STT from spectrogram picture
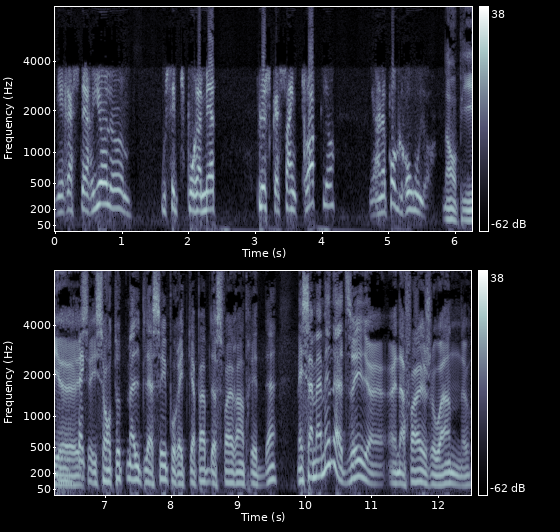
les restérias, là, où c'est que tu pourrais mettre plus que 5 trucks, là, il n'y en a pas gros, là. Non, puis euh, que- ils sont tous mal placés pour être capables de se faire rentrer dedans. Mais ça m'amène à dire un- une affaire, Joanne. Là.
